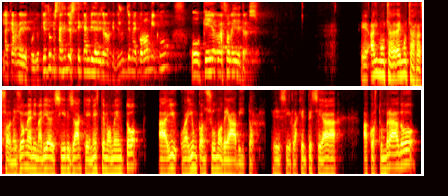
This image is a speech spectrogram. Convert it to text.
la carne de pollo. ¿Qué es lo que está haciendo este cambio de hábito en Argentina? ¿Es un tema económico o qué razón hay detrás? Eh, hay, muchas, hay muchas razones. Yo me animaría a decir ya que en este momento hay, hay un consumo de hábito. Es decir, la gente se ha acostumbrado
